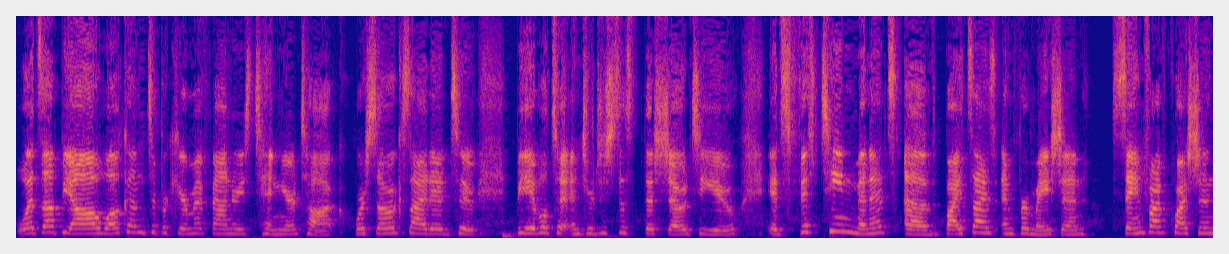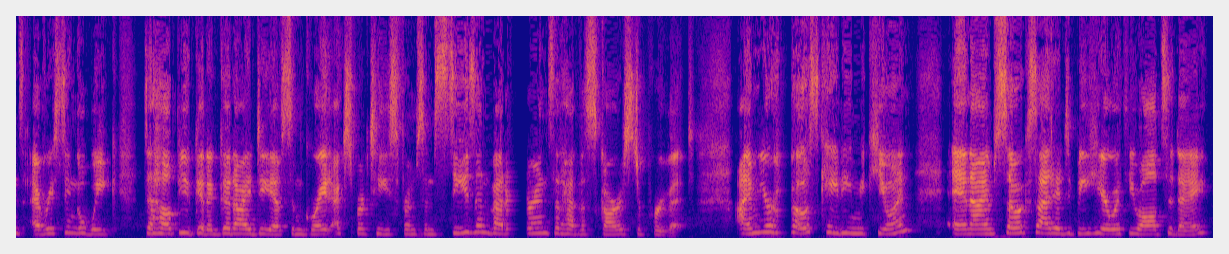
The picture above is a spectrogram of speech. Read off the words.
What's up, y'all? Welcome to Procurement Foundry's 10 year talk. We're so excited to be able to introduce this, this show to you. It's 15 minutes of bite sized information, same five questions every single week to help you get a good idea of some great expertise from some seasoned veterans that have the scars to prove it. I'm your host, Katie McEwen, and I'm so excited to be here with you all today.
